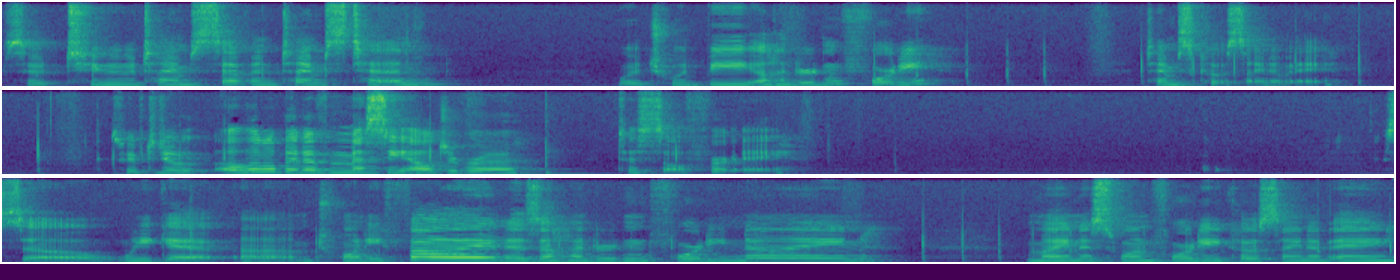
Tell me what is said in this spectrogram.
So 2 times 7 times 10, which would be 140 times cosine of a. So we have to do a little bit of messy algebra to solve for a. So we get um, 25 is 149 minus 140 cosine of A.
